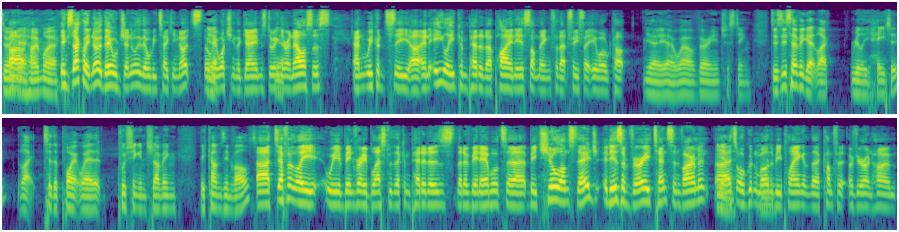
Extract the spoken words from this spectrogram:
Doing Uh, their homework. Exactly. No, they will generally they will be taking notes. They'll Yeah. be watching the games, doing Yeah. their analysis, and we could see uh, an E League competitor pioneer something for that FIFA E World Cup. Yeah, yeah, wow, very interesting. Does this ever get like really heated, like to the point where pushing and shoving becomes involved? Uh, definitely, we've been very blessed with the competitors that have been able to be chill on stage. It is a very tense environment. Uh, Yeah. It's all good and well to be playing at the comfort of your own home,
